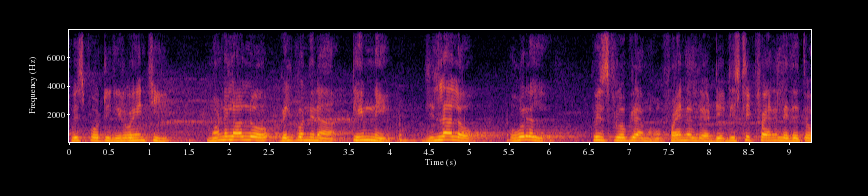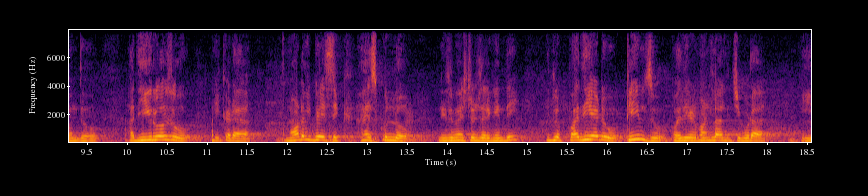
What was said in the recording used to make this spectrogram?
క్విజ్ పోటీ నిర్వహించి మండలాల్లో గెలుపొందిన టీంని జిల్లాలో overall quiz programme final district district final ఏదైతే ఉందో అది ఈరోజు ఇక్కడ మోడల్ బేసిక్ హై స్కూల్లో నిర్వహించడం జరిగింది. ఇందులో పదిహేడు టీమ్స్ పదిహేడు మండలాల నుంచి కూడా ఈ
